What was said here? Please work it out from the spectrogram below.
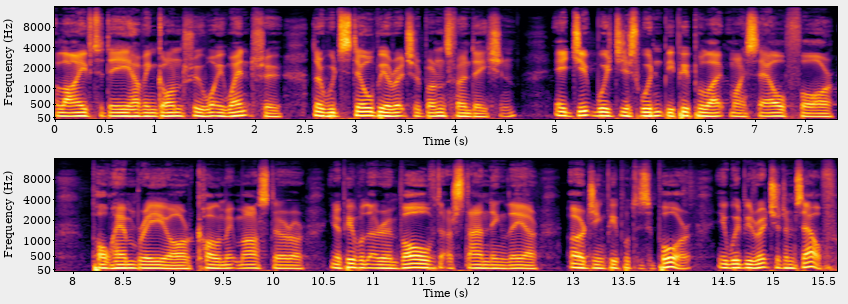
alive today, having gone through what he went through, there would still be a Richard Burns Foundation. It ju- would just wouldn't be people like myself or Paul Hembery or Colin McMaster or you know people that are involved that are standing there urging people to support. It would be Richard himself.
